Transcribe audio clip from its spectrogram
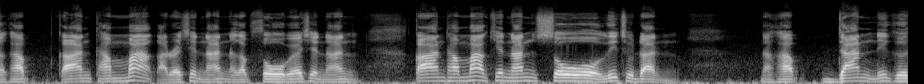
นะครับ การทำมากอะไรเช่นนั้นนะครับ so แปลว่าเช่นนั้น การทำมากเช่นนั้น so little done นะครับ done นี่คือ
